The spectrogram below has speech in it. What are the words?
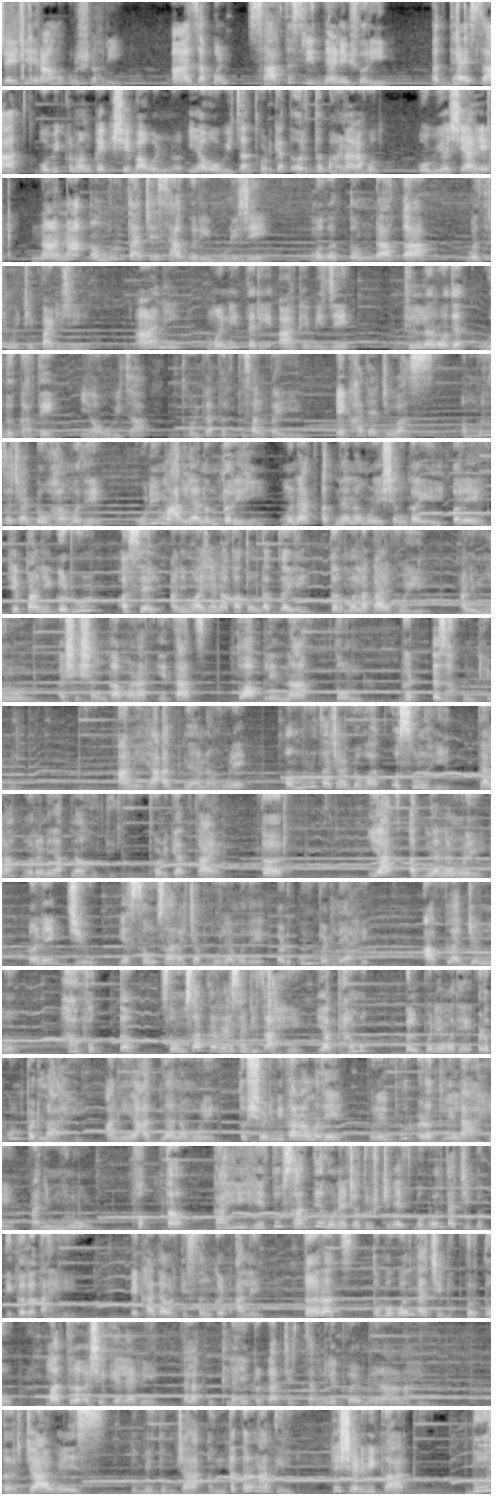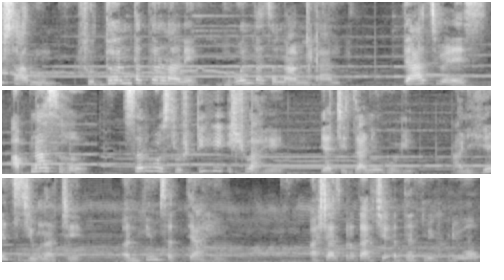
जय जय रामकृष्ण हरी. आज आपण सार्थश्री ज्ञानेश्वरी अध्याय सात ओवी क्रमांक एकशे बावन्न या ओवीचा थोडक्यात अर्थ पाहणार आहोत. ओवी अशी आहे नाना अमृताचे सागरी बुडीजे मग तोंडा का वज्रमिठी पाडीजे आणि मनी तरी आठ विजे थिल्लरोदक उदकाते या ओवीचा थोडक्यात अर्थ सांगता येईल. एखाद्या जीवास अमृताच्या डोहामध्ये उडी मारल्यानंतरही मनात अज्ञानामुळे शंका येईल अरे हे पाणी गढूळ असेल आणि माझ्या नाकातोंडात जाईल तर मला काय होईल? आणि म्हणून अशी शंका मनात येताच तो आपले नाक तोंड घट्ट झाकून ठेवेल. आणि ह्या अज्ञानामुळे अमृताच्या डोहात असूनही त्याला मरणयातना होतील. थोडक्यात काय? तर याच अज्ञानामुळे अनेक जीव या संसाराच्या भोऱ्यामध्ये अडकून पडले आहेत. आपला जन्म हा फक्त संसार करण्यासाठीच आहे. या भ्रामक कल्पनेमध्ये अडकून पडला आहे आणि या अज्ञानामुळे तो षडविकारामध्ये पुरेपूर अडकलेला आहे. आणि म्हणून फक्त काही हेतू साध्य होण्याच्या दृष्टीनेच भगवंताची भक्ती करत आहे. एखाद्यावरती संकट आले तरच तो भगवंताची भक्त करतो. मात्र असे केल्याने त्याला कुठल्याही प्रकारचे चांगले फळ मिळणार नाही. तर ज्या वेळेस तुम्ही तुमच्या अंतकरणातील हे षडविकार दूर सारून शुद्ध अंतकरणाने भगवंताचं नाम घ्याल. त्याच वेळेस आपणासह सर्व सृष्टी ही ईश्वर आहे याची जाणीव होईल आणि हेच जीवनाचे अंतिम सत्य आहे. अशाच प्रकारचे आध्यात्मिक व्हिडिओ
